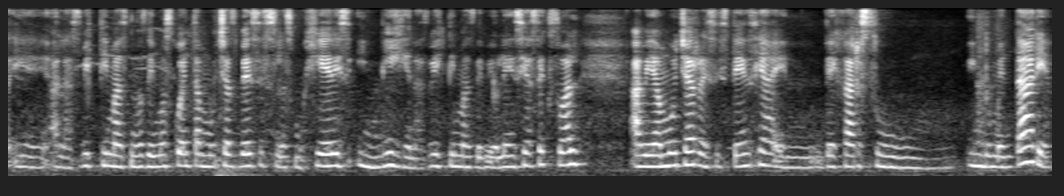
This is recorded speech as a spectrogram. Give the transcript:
eh, a, las víctimas nos dimos cuenta muchas veces las mujeres indígenas víctimas de violencia sexual había mucha resistencia en dejar su indumentaria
